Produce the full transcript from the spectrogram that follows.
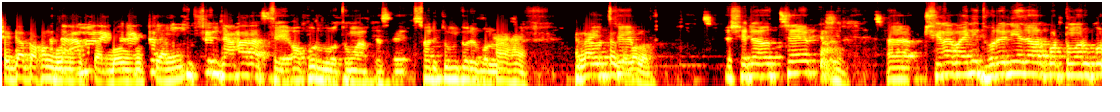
সেটা তখন আচ্ছা, জানার আছে অপূর্ব তোমার কাছে। সরি তুমি করে বলল হ্যাঁ হ্যাঁ। না বলো। সেটা হচ্ছে সেনাবাহিনী ধরে নিয়ে যাওয়ার পর তোমার উপর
